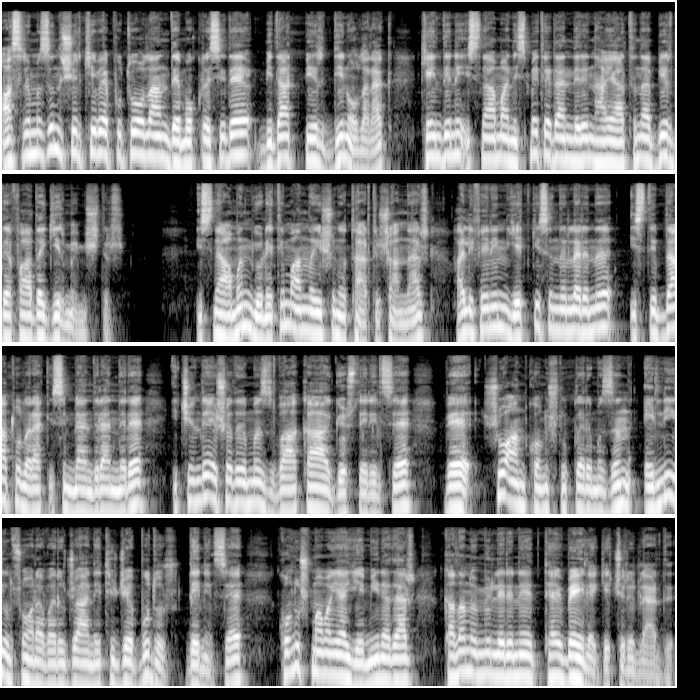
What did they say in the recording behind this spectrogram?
Asrımızın şirki ve putu olan demokraside bidat bir din olarak kendini İslam'a nispet edenlerin hayatına bir defada girmemiştir. İslam'ın yönetim anlayışını tartışanlar, halifenin yetki sınırlarını istibdat olarak isimlendirenlere içinde yaşadığımız vaka gösterilse ve şu an konuştuklarımızın 50 yıl sonra varacağı netice budur denilse, konuşmamaya yemin eder, kalan ömürlerini tevbeyle geçirirlerdi.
